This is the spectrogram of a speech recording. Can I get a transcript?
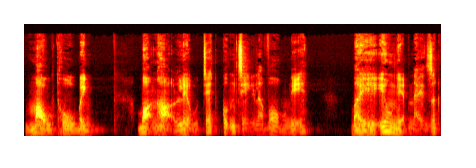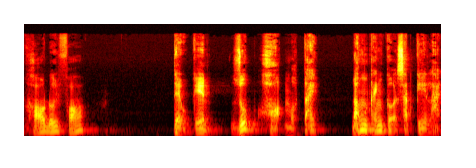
mau thu binh. Bọn họ liều chết cũng chỉ là vô nghĩa. Bầy yêu nghiệt này rất khó đối phó. Tiểu Kiên giúp họ một tay, đóng cánh cửa sắt kia lại.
